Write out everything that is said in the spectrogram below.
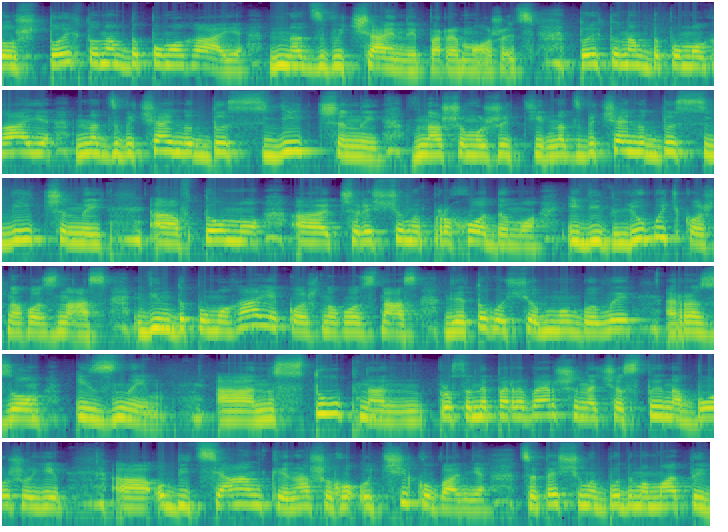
Тож той, хто нам допомагає, надзвичайний переможець. Той, хто нам допомагає, надзвичайно досвідчений в нашому житті, надзвичайно досвідчений в тому, через що ми проходимо. І він любить кожного з нас. Він допомагає кожного з нас для того, щоб ми були разом із ним. А наступна, просто неперевершена частина Божої обіцянки, нашого очікування це те, що ми будемо мати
